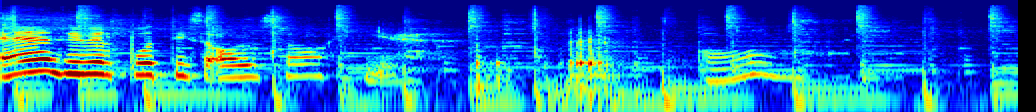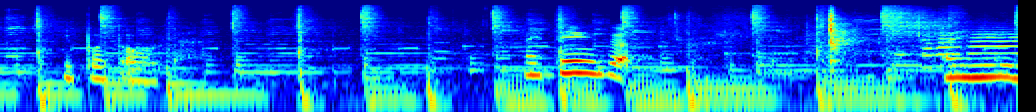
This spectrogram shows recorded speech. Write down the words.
And we will put this also here. Oh. We put all. I think I need...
